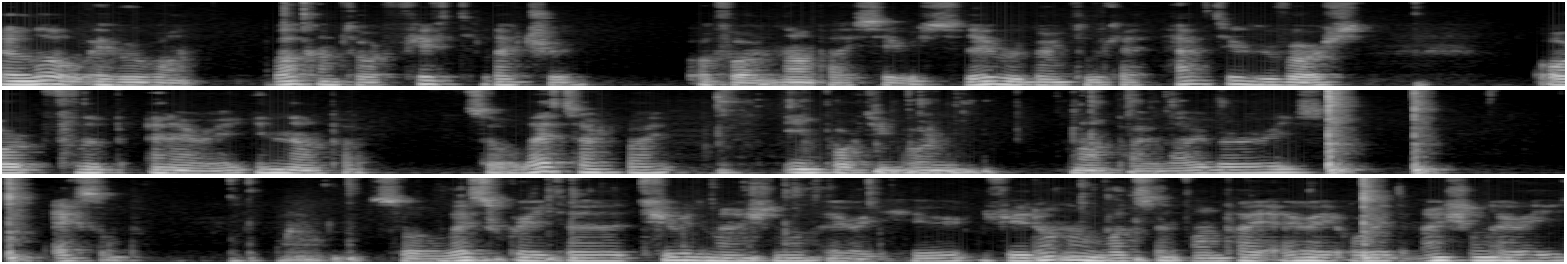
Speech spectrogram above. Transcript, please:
Hello everyone, welcome to our fifth lecture of our NumPy series. Today we're going to look at how to reverse or flip an array in NumPy. So let's start by importing our NumPy libraries. Excellent. So let's create a two-dimensional array here. If you don't know what's an NumPy array or a dimensional array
